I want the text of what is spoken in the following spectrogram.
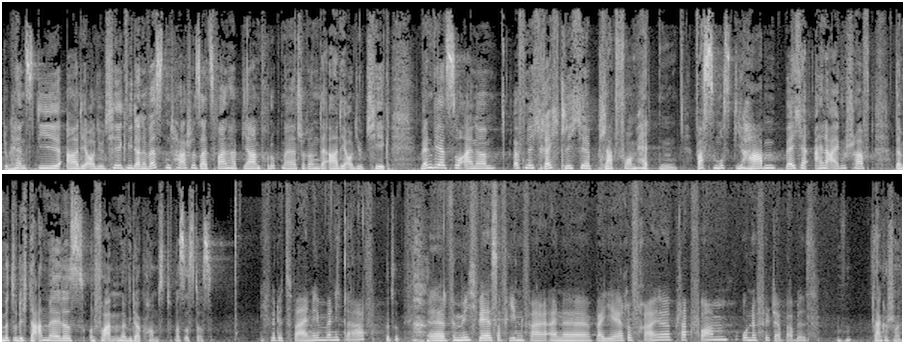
Du kennst die ARD Audiothek wie deine Westentasche, seit zweieinhalb Jahren Produktmanagerin der ARD Audiothek. Wenn wir jetzt so eine öffentlich-rechtliche Plattform hätten, was muss die haben? Welche eine Eigenschaft, damit du dich da anmeldest und vor allem immer wieder kommst? Was ist das? Ich würde zwei nehmen, wenn ich darf. Bitte. Äh, für mich wäre es auf jeden Fall eine barrierefreie Plattform ohne Filterbubbles. Mhm. Dankeschön.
